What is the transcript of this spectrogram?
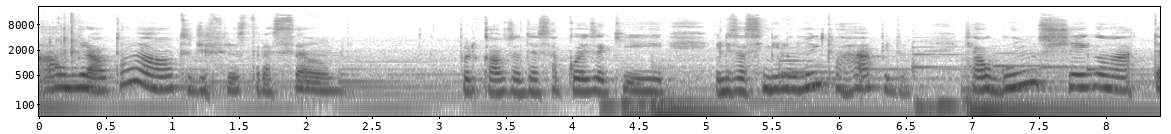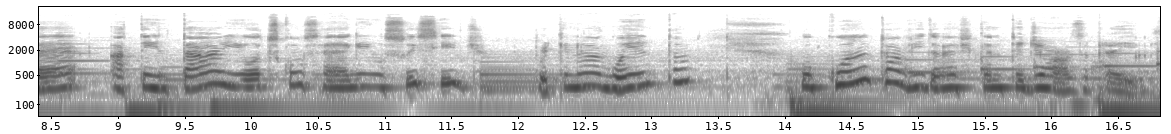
a um grau tão alto de frustração por causa dessa coisa que eles assimilam muito rápido, que alguns chegam até a tentar e outros conseguem o suicídio, porque não aguentam o quanto a vida vai ficando tediosa para eles.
